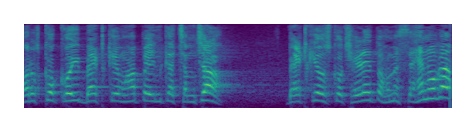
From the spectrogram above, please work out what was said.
और उसको कोई बैठ के वहाँ पे इनका चमचा, बैठ के उसको छेड़े तो हमें सहन होगा?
